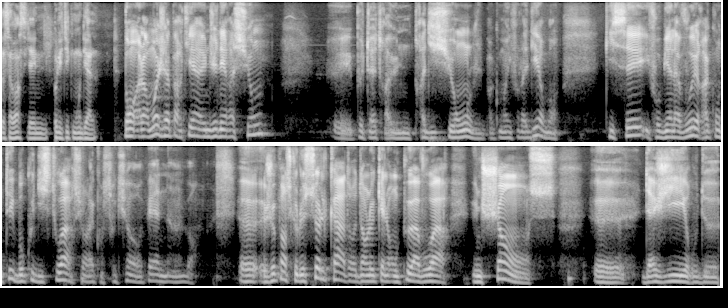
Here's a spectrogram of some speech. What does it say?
de savoir s'il y a une politique mondiale Bon, alors moi j'appartiens à une génération et peut-être à une tradition, je ne sais pas comment il faudrait dire, bon, qui sait, il faut bien l'avouer, raconter beaucoup d'histoires sur la construction européenne. Hein, bon. Euh, je pense que le seul cadre dans lequel on peut avoir une chance euh, d'agir ou de,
